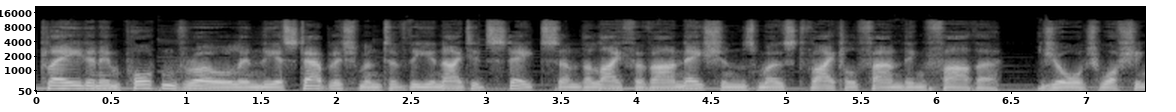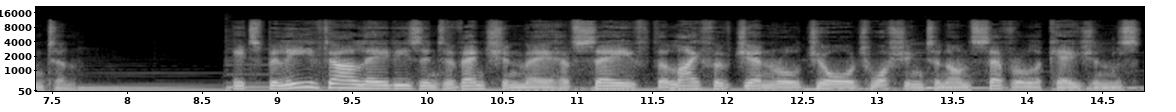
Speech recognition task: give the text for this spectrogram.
played an important role in the establishment of the United States and the life of our nation's most vital founding father, George Washington. It's believed Our Lady's intervention may have saved the life of General George Washington on several occasions,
